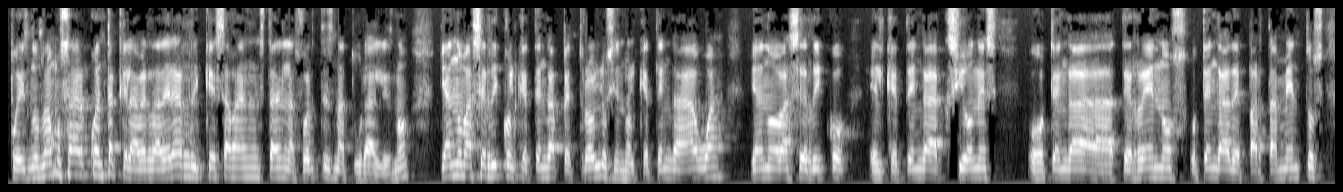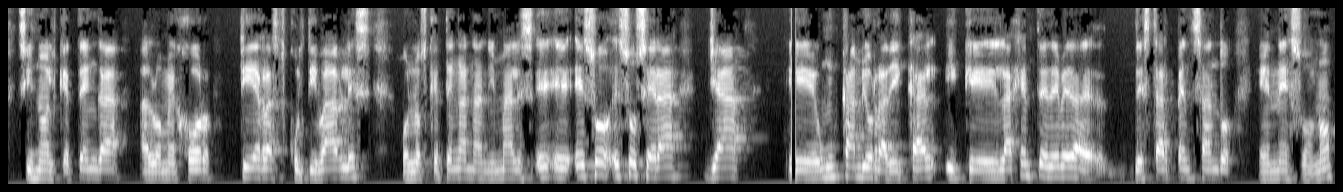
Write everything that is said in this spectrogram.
pues nos vamos a dar cuenta que la verdadera riqueza va a estar en las fuentes naturales, ¿no? Ya no va a ser rico el que tenga petróleo, sino el que tenga agua, ya no va a ser rico el que tenga acciones o tenga terrenos o tenga departamentos, sino el que tenga a lo mejor tierras cultivables o los que tengan animales. Eh, eh, eso, eso será ya eh, un cambio radical y que la gente debe de estar pensando en eso, ¿no?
